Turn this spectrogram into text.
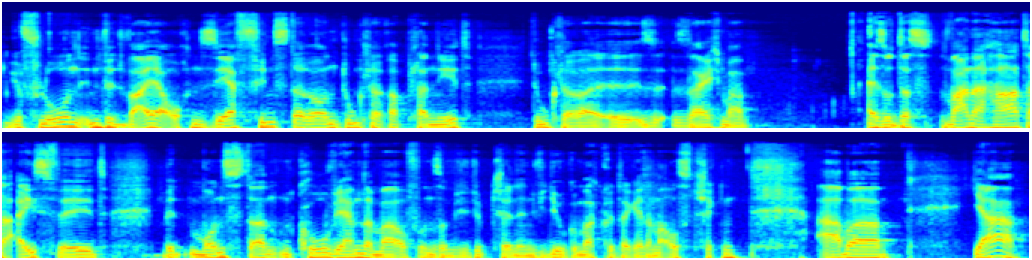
geflohen. Invid war ja auch ein sehr finsterer und dunklerer Planet. Dunklerer, äh, sag ich mal. Also das war eine harte Eiswelt mit Monstern und Co. Wir haben da mal auf unserem YouTube-Channel ein Video gemacht, könnt ihr gerne mal auschecken. Aber ja,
